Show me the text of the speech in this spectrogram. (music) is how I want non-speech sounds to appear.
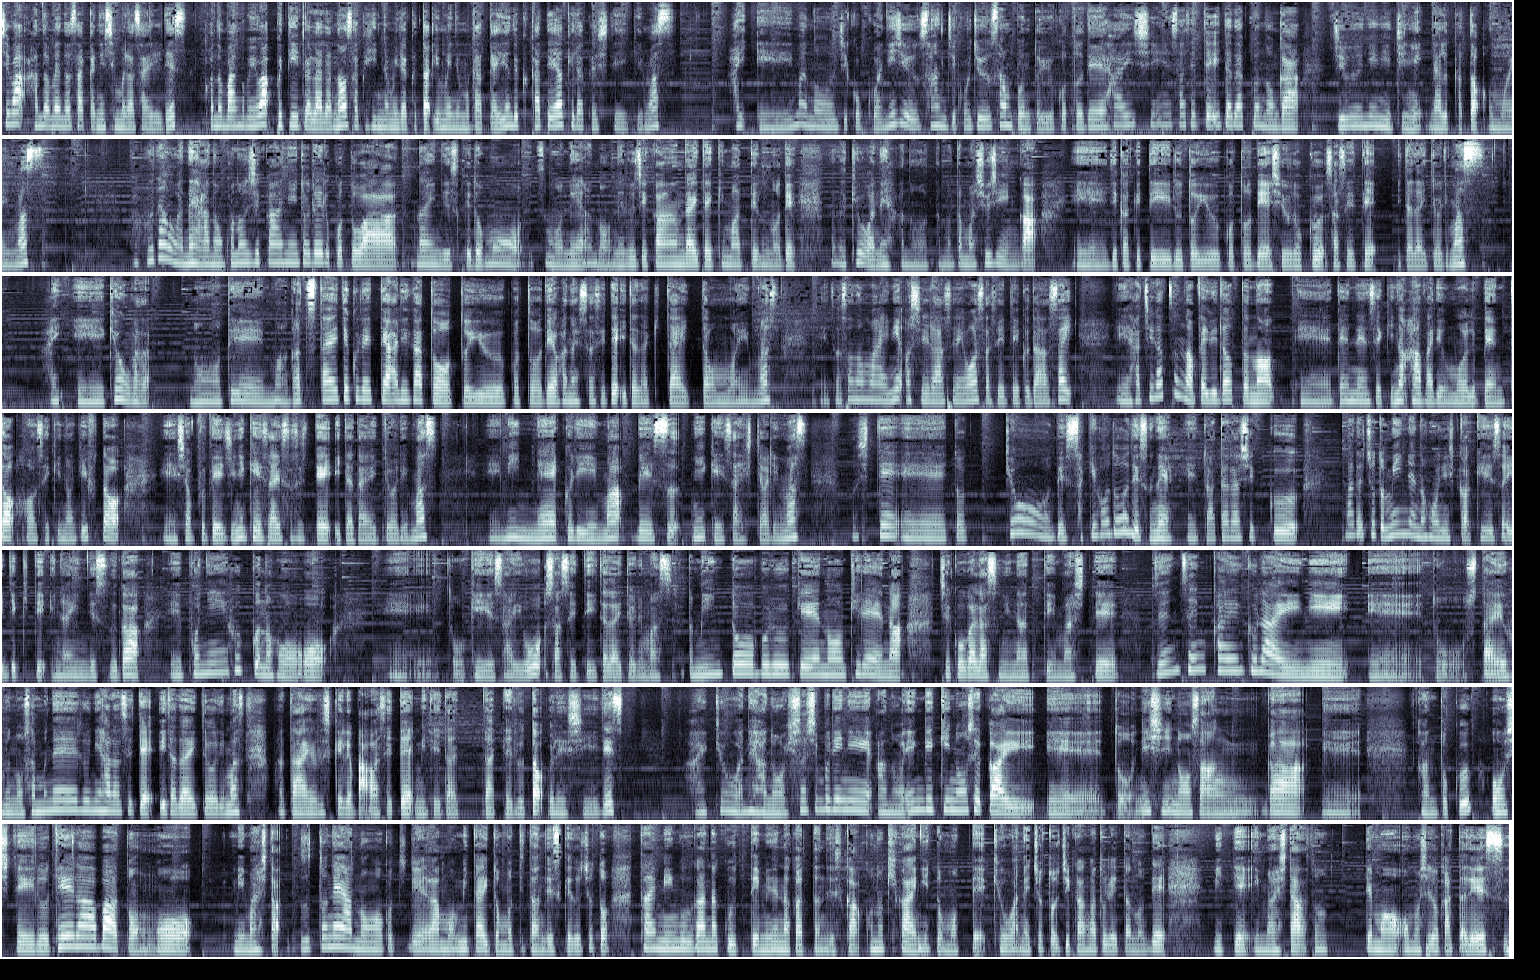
ちは。ハンドメイド作家西村さゆりです。この番組はプティとララの作品の魅力と夢に向かって歩んでいく過程を記録していきます。はい、えー、今の時刻は23時53分ということで配信させていただくのが12日になるかと思います。普段はねあのこの時間に取れることはないんですけどもいつもねあの寝る時間大体決まってるのでただ今日はねあのたまたま主人が、えー、出かけているということで収録させていただいております。はい、えー、今日はのテーマが伝えてくれてありがとうということでお話しさせていただきたいと思いますえーと、その前にお知らせをさせてください。えー、8月のペリドットの、えー、天然石のハーバリウムボールペンと宝石のギフトを、えー、ショップページに掲載させていただいております。えミンネ、クリーマ、ベースに掲載しております。そして、えーと、今日です。先ほどですね、えーと、新しくまだちょっとミンネの方にしか掲載できていないんですが、えポニーフックの方を、えーと、掲載をさせていただいております。ちょっとミントブルー系の綺麗なチェコガラスになっていまして前々回ぐらいに、えーと、スタイフのサムネイルに貼らせていただいております。またよろしければ合わせて見ていただけると嬉しいです。はい、今日はねあの久しぶりにあの演劇の世界、えーと、西野さんが、えー、監督をしているテイラー・バートンを見ました。ずっとねあのこちらも見たいと思ってたんですけどちょっとタイミングがなくって見れなかったんですがこの機会にと思って今日はねちょっと時間が取れたので見ていました。とっても面白かったです。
